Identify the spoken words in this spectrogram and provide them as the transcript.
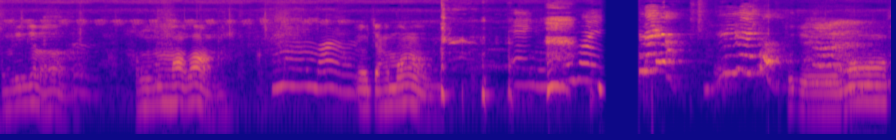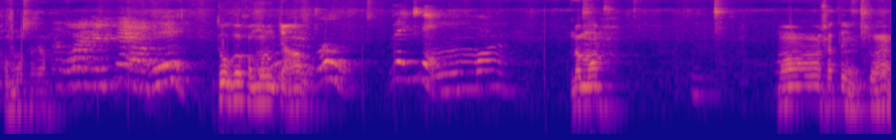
Không liên liên là không mò quá yêu chẳng không mò nào tôi chỉ mò không mò sao tôi có không mò mua nó mò mò sát tử tôi ha.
